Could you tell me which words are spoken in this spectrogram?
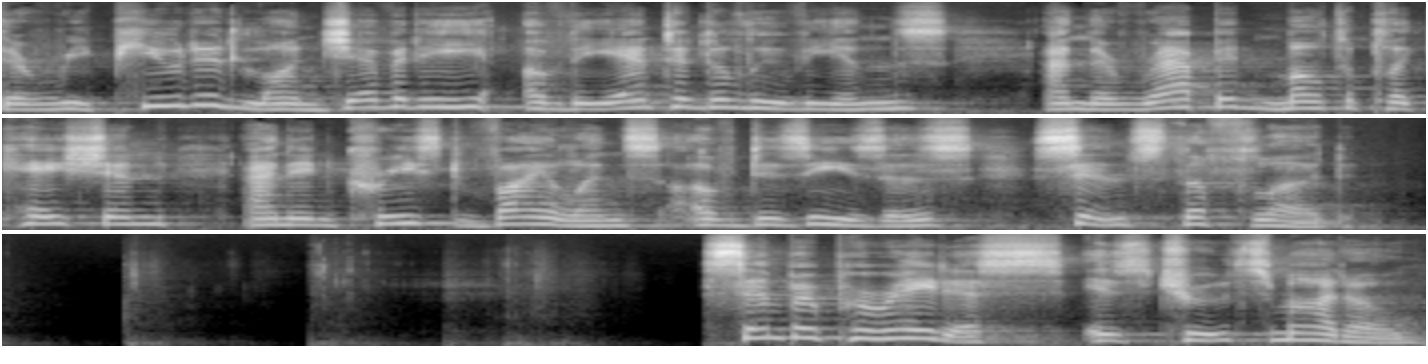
the reputed longevity of the antediluvians and the rapid multiplication and increased violence of diseases since the flood. Semper Paratus is truth's motto.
